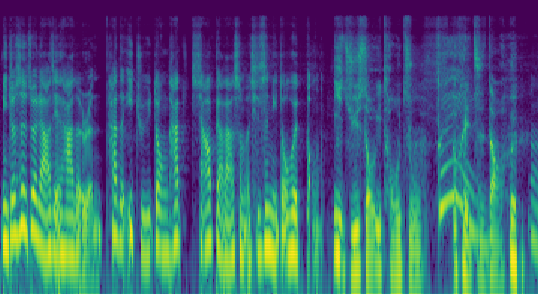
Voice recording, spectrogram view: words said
你就是最了解他的人，他的一举一动，他想要表达什么，其实你都会懂。一举手一投足都可以知道，嗯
